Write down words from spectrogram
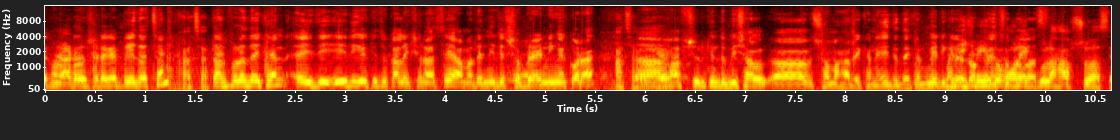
এখন আঠারোশো টাকায় পেয়ে যাচ্ছেন। আচ্ছা। তারপরে দেখেন এই যে এইদিকে কিছু কালেকশন আছে আমাদের নিজস্ব ব্র্যান্ডিং এ করা। আচ্ছা, okay. কিন্তু বিশাল সমাহার এখানে। এই যে দেখেন মানে মেডিকেল এখানে অনেকগুলো হাফ শু আছে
